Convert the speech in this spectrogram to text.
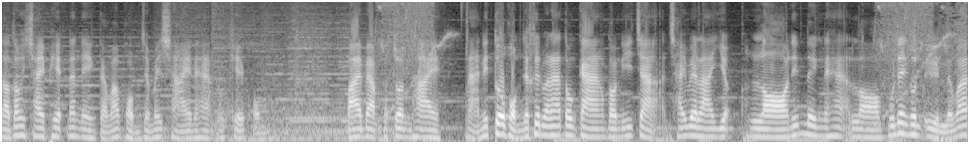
เราต้องใช้เพชรนั่นเอง แต่ว่าผมจะไม่ใช้นะฮะโอเคผมไปแบบผจญภัยอ่านี่ตัวผมจะขึ้นมาหน้าตรงกลางตอนนี้จะใช้เวลาเยอะรอนิดนึงนะฮะรอผู้เล่นคนอื่นหรือว่า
